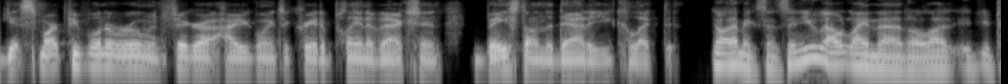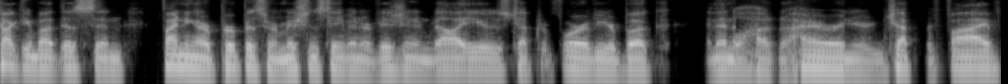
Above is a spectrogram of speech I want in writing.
get smart people in a room and figure out how you're going to create a plan of action based on the data you collected. No, that makes sense. And you outline that a lot. You're talking about this in finding our purpose or mission statement or vision and values, chapter four of your book and then how to hire in your chapter five.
